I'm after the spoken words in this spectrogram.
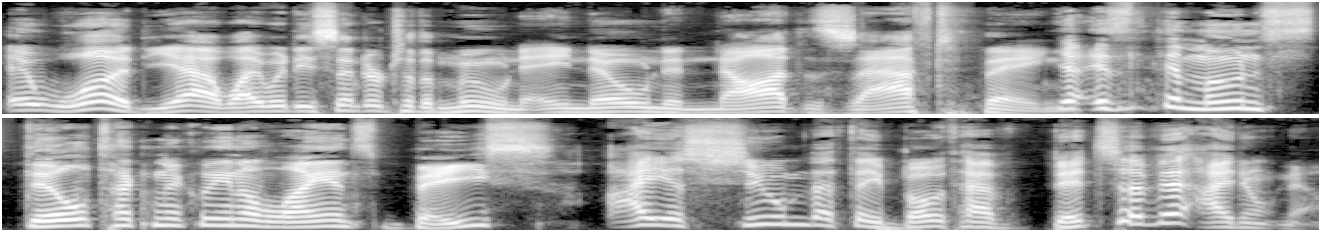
It would, yeah. Why would he send her to the moon? A known and not Zaft thing. yeah, isn't the moon still technically an alliance base? I assume that they both have bits of it. I don't know.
